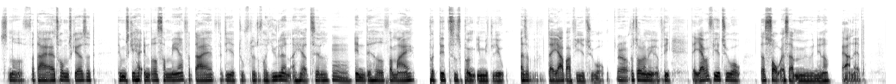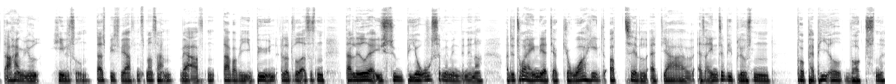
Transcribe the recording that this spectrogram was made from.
sådan noget for dig. Og jeg tror måske også, at det måske har ændret sig mere for dig, fordi at du flyttede fra Jylland og hertil, mm. end det havde for mig på det tidspunkt i mit liv. Altså, da jeg var 24 år. Ja. Forstår du, hvad jeg mener? Fordi da jeg var 24 år, der sov jeg sammen med mine veninder hver nat. Der hang vi ud hele tiden. Der spiste vi aftensmad sammen hver aften. Der var vi i byen, eller du ved, altså sådan, der levede jeg i symbiose med mine veninder. Og det tror jeg egentlig, at jeg gjorde helt op til, at jeg, altså indtil vi blev sådan på papiret voksne.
